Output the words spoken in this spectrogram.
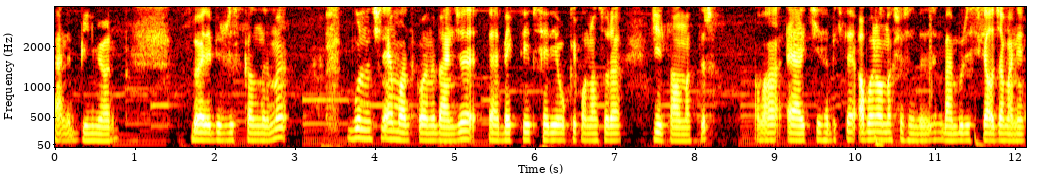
Yani bilmiyorum. Böyle bir risk alınır mı? Bunun için en mantıklı olanı bence bekleyip seriyi okuyup ondan sonra cilt almaktır. Ama eğer ki tabii ki de abone olmak istiyorsanız benim, ben bu riski alacağım hani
